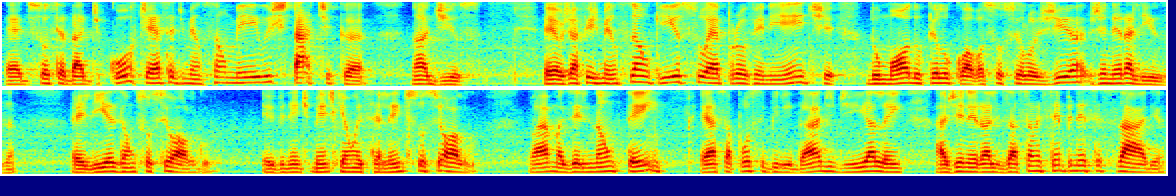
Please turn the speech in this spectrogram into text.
é, de sociedade de corte é essa dimensão meio estática né, disso. É, eu já fiz menção que isso é proveniente do modo pelo qual a sociologia generaliza. Elias é um sociólogo, evidentemente que é um excelente sociólogo, é? mas ele não tem essa possibilidade de ir além. A generalização é sempre necessária.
